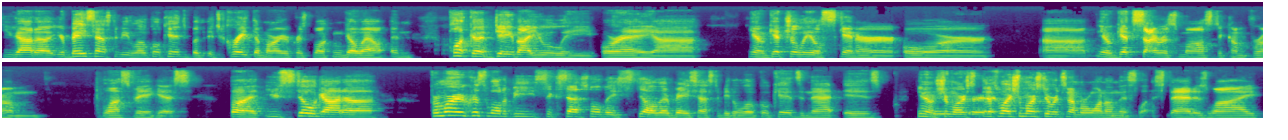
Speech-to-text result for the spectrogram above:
you gotta, your base has to be local kids, but it's great that Mario Cristobal can go out and pluck a Dave Iuli or a, uh, you know, get Jaleel Skinner or, uh, you know, get Cyrus Moss to come from Las Vegas. But you still gotta, for Mario Cristobal to be successful, they still, their base has to be the local kids. And that is, you know, Shemar, that's why Shemar Stewart's number one on this list. That is why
